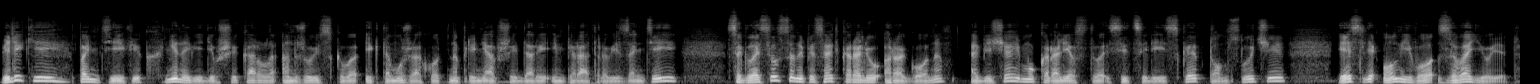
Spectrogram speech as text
Великий понтифик, ненавидевший Карла Анжуйского и к тому же охотно принявший дары императора Византии, согласился написать королю Арагона, обещая ему королевство Сицилийское в том случае, если он его завоюет.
